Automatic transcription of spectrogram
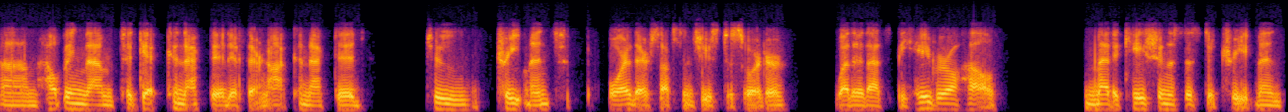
um, helping them to get connected if they're not connected, to treatment for their substance use disorder, whether that's behavioral health, medication assisted treatment,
